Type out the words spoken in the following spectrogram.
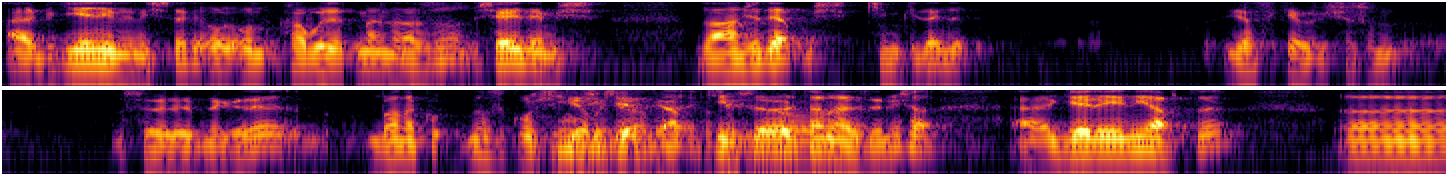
Halbuki yenildin işte, onu kabul etmen lazım. Şey demiş, daha önce de yapmış Kimki'de, Yasikevicius'un söylediğine göre bana nasıl koçluk yaptı kimse dedi, öğretemez demiş. Ha, Gereğini yaptı. Ee,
